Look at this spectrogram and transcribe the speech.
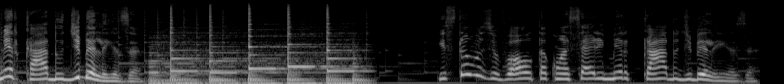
Mercado de Beleza. Estamos de volta com a série Mercado de Beleza.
